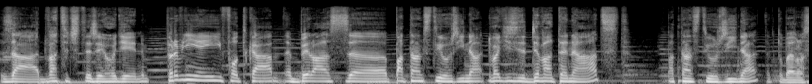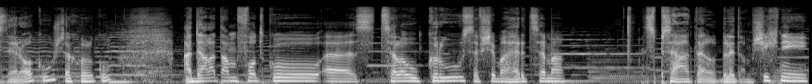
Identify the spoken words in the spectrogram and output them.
za 24 hodin. První její fotka byla z 15. října 2019, 15. října, tak to bude vlastně rok už za chvilku. A dala tam fotku e, s celou crew, se všema hercema, z přátel. Byli tam všichni,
